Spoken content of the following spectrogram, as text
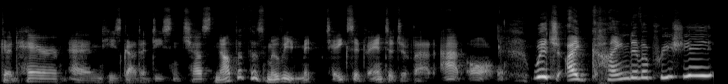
good hair and he's got a decent chest. Not that this movie mi- takes advantage of that at all. Which I kind of appreciate.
